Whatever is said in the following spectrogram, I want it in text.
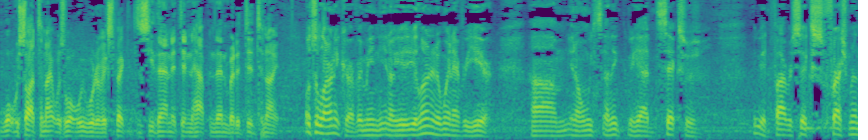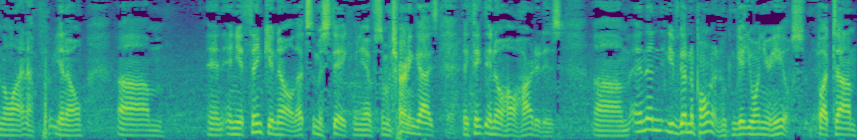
what we saw tonight was what we would have expected to see then. It didn't happen then, but it did tonight. Well, it's a learning curve. I mean, you know, you, are learning to win every year. Um, you know, we, I think we had six or we had five or six freshmen in the lineup. You know, um, and and you think you know. That's the mistake when you have some returning guys. They think they know how hard it is, um, and then you've got an opponent who can get you on your heels. But um,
